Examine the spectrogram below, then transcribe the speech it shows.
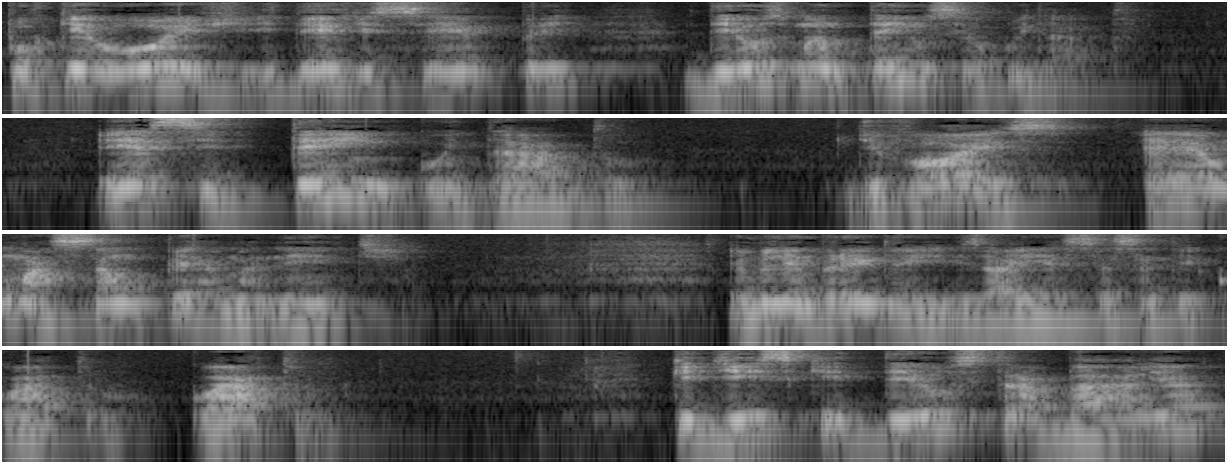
porque hoje e desde sempre Deus mantém o seu cuidado. Esse tem cuidado de vós é uma ação permanente. Eu me lembrei de Isaías 64, 4, que diz que Deus trabalha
